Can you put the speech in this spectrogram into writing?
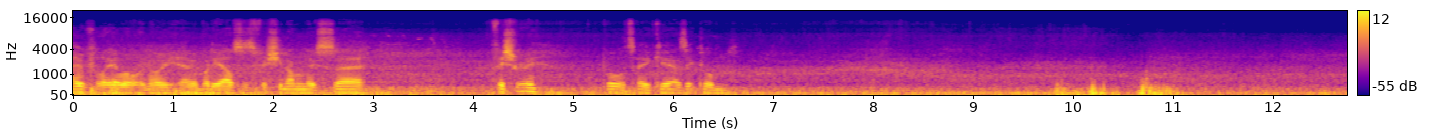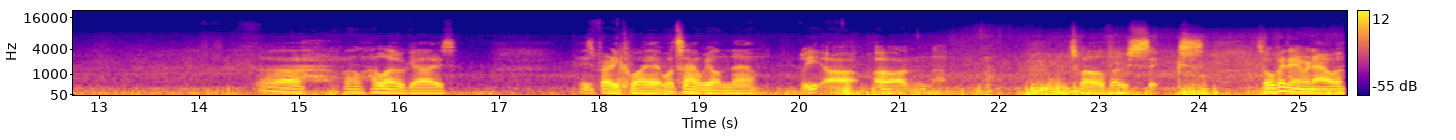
Hopefully, I won't annoy everybody else fishing on this uh, fishery, but we'll take it as it comes. Uh, well, hello guys. It's very quiet. What time are we on now? We are on 12.06. So I've been here an hour.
